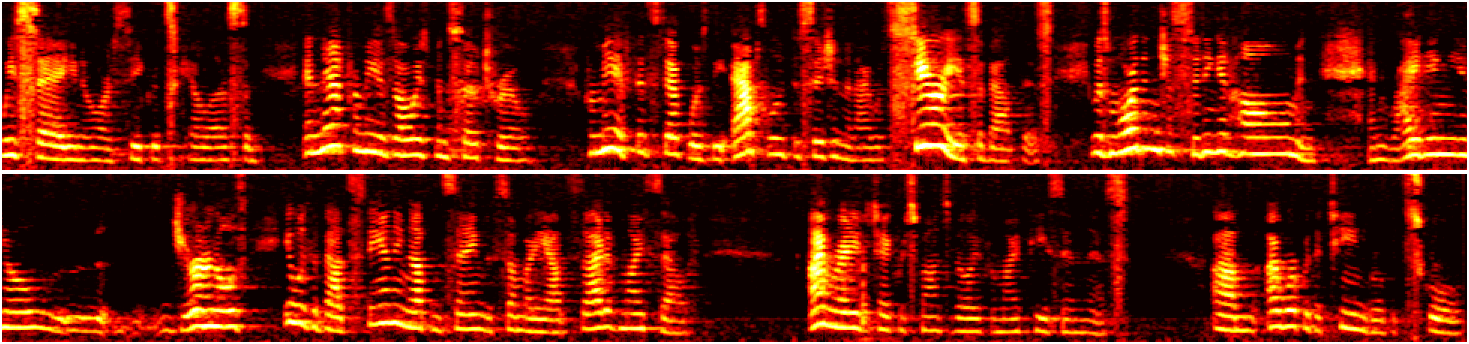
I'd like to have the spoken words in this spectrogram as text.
We say, you know, our secrets kill us and, and that for me has always been so true. For me, a fifth step was the absolute decision that I was serious about this. It was more than just sitting at home and, and writing, you know, journals. It was about standing up and saying to somebody outside of myself, I'm ready to take responsibility for my piece in this. Um, I work with a teen group at school,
